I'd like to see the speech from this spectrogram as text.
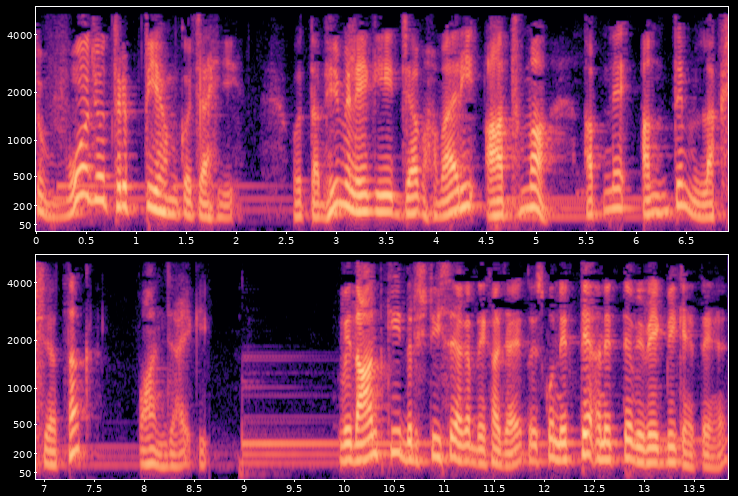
तो वो जो तृप्ति हमको चाहिए, वो तभी मिलेगी जब हमारी आत्मा अपने अंतिम लक्ष्य तक पहुँच जाएगी। वेदांत की दृष्टि से अगर देखा जाए तो इसको नित्य अनित्य विवेक भी कहते हैं,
